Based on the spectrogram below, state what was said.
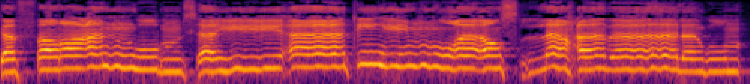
كفر عنهم سيئاتهم وأصلح بالهم.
